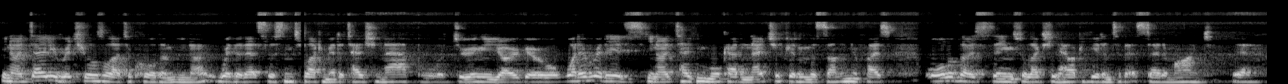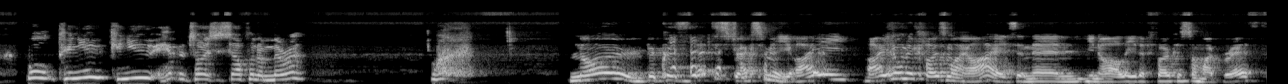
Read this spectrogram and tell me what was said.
You know, daily rituals, I like to call them, you know, whether that's listening to like a meditation app or doing a yoga or whatever it is, you know, taking a walk out in nature, feeling the sun in your face, all of those things will actually help you get into that state of mind. Yeah. Well, can you can you hypnotize yourself in a mirror? No, because that distracts me. I I normally close my eyes and then you know I'll either focus on my breath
